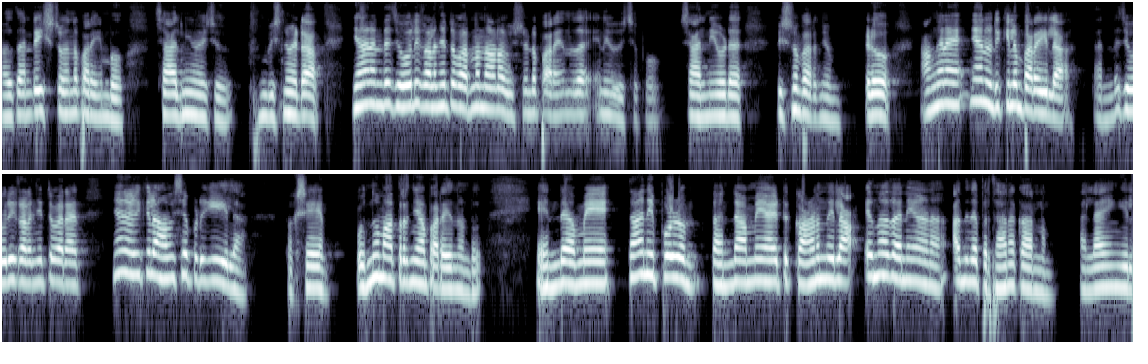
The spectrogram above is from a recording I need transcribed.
അത് തന്റെ ഇഷ്ടം എന്ന് പറയുമ്പോൾ ശാലിനി ചോദിച്ചു വിഷ്ണു ഏട്ടാ ഞാൻ എന്റെ ജോലി കളഞ്ഞിട്ട് വരണമെന്നാണോ വിഷ്ണുവിന്റെ പറയുന്നത്? എന്ന് ചോദിച്ചപ്പോൾ ശാലിനിയോട് വിഷ്ണു പറഞ്ഞു എടോ അങ്ങനെ ഞാൻ ഒരിക്കലും പറയില്ല. തന്റെ ജോലി കളഞ്ഞിട്ട് വരാൻ ഞാൻ ഒരിക്കലും ആവശ്യപ്പെടുകയില്ല. പക്ഷേ ഒന്ന് മാത്രം ഞാൻ പറയുന്നുണ്ട്. എന്റെ അമ്മയെ താൻ ഇപ്പോഴും തന്റെ അമ്മയായിട്ട് കാണുന്നില്ല എന്നത് തന്നെയാണ് അതിന്റെ പ്രധാന കാരണം. അല്ല എങ്കിൽ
